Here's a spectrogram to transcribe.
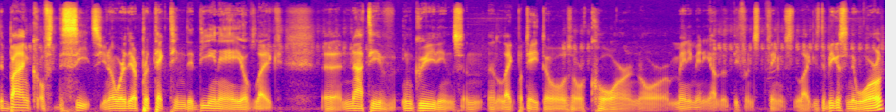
the bank of the seeds, you know, where they are protecting the DNA of like uh, native ingredients and, and like potatoes or corn or many many other different things. Like it's the biggest in the world,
